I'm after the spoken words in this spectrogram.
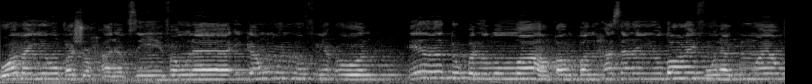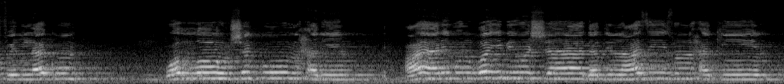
ومن يوق شح نفسه فأولئك هم المفلحون. إن تقرضوا الله قرضا حسنا يضاعف لكم ويغفر لكم. والله شكور حليم. عالم الغيب والشهادة العزيز الحكيم.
